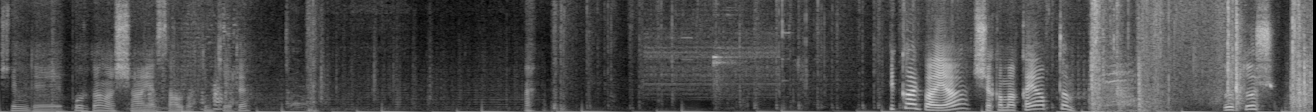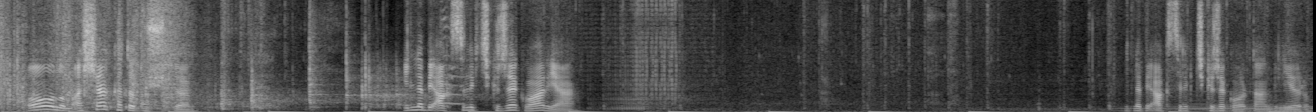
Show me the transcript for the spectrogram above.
Şimdi buradan aşağıya sal bakayım kedi. Galiba ya. Şaka maka yaptım. Dur dur. Oğlum aşağı kata düştüm. İlla bir aksilik çıkacak var ya. İlla bir aksilik çıkacak oradan biliyorum.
